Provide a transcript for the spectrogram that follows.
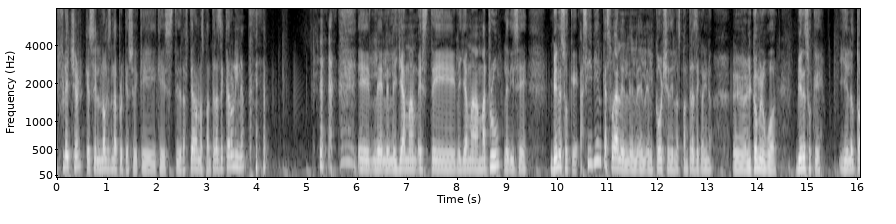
Fletcher, que es el long snapper que, que, que este, draftearon las Panteras de Carolina. le, llama este le llama Matt Rule, le dice ¿Vienes o qué? Así bien casual el, el, coach de las Panteras de Carolina. Eh, ¿Vienes o qué? Y el otro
